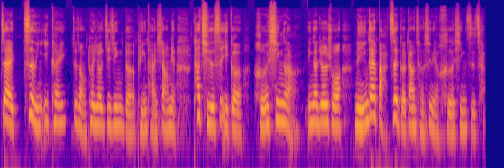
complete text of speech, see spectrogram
在四零一 K 这种退休基金的平台上面，它其实是一个核心啊，应该就是说，你应该把这个当成是你的核心资产。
